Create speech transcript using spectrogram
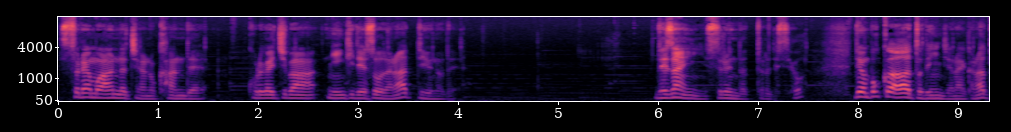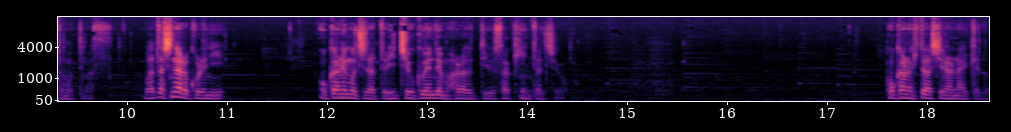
それはもうアンナちゃんの勘でこれが一番人気出そうだなっていうので。デザインするんだったらですよ。でも僕はアートでいいんじゃないかなと思ってます。私ならこれにお金持ちだったら1億円でも払うっていう作品たちを。他の人は知らないけど。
